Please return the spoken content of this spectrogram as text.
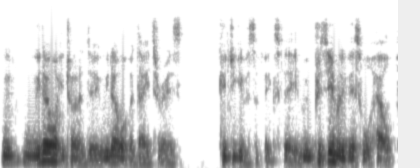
we we know what you're trying to do. We know what the data is. Could you give us a fixed fee? I mean, presumably this will help.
